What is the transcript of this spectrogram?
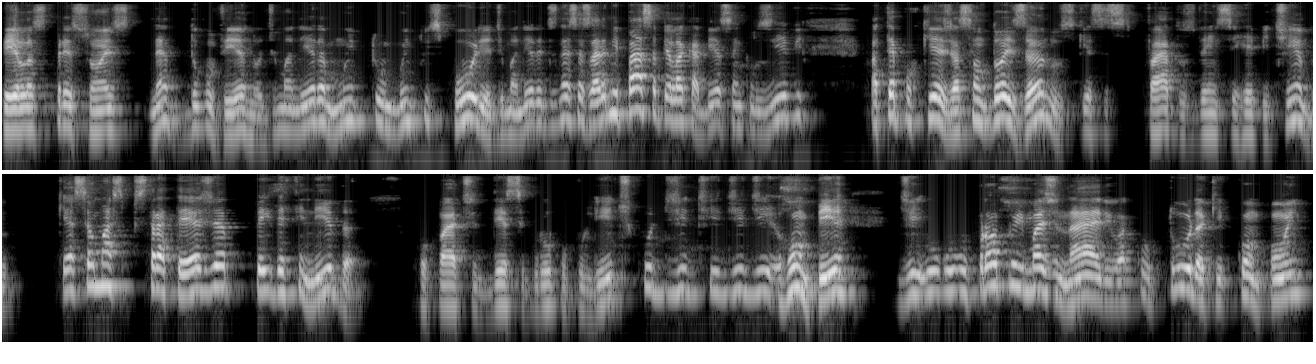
pelas pressões né, do governo de maneira muito muito espúria, de maneira desnecessária. Me passa pela cabeça, inclusive, até porque já são dois anos que esses fatos vêm se repetindo, que essa é uma estratégia bem definida por parte desse grupo político de, de, de, de romper de, o, o, próprio imaginário, a cultura que compõe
